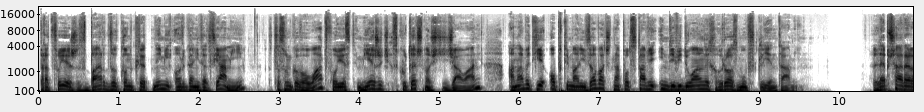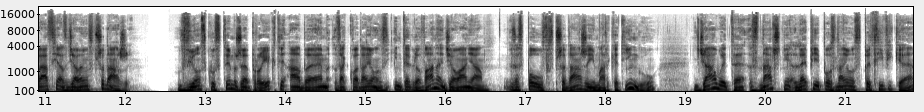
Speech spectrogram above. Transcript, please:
pracujesz z bardzo konkretnymi organizacjami, stosunkowo łatwo jest mierzyć skuteczność działań, a nawet je optymalizować na podstawie indywidualnych rozmów z klientami. Lepsza relacja z działem sprzedaży. W związku z tym, że projekty ABM zakładają zintegrowane działania zespołów sprzedaży i marketingu, działy te znacznie lepiej poznają specyfikę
